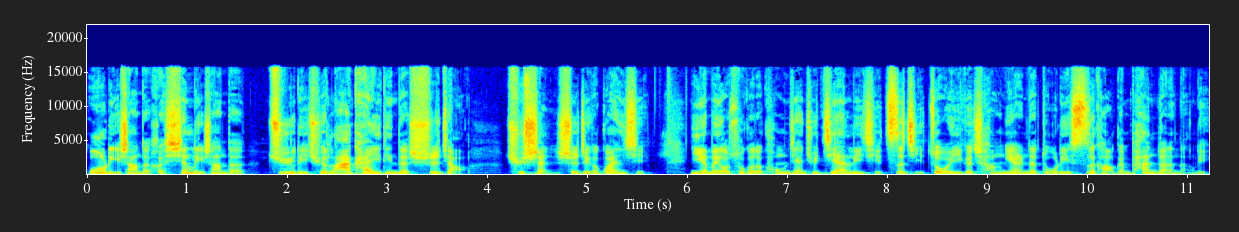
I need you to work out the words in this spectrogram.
物理上的和心理上的距离去拉开一定的视角去审视这个关系，你也没有足够的空间去建立起自己作为一个成年人的独立思考跟判断的能力。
